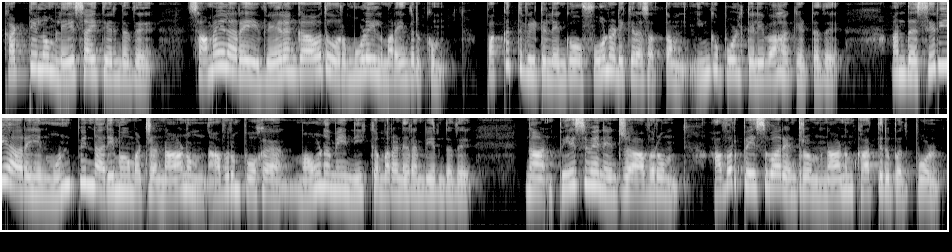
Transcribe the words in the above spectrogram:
கட்டிலும் லேசாய் தெரிந்தது. சமையலறை வேறெங்காவது ஒரு மூலையில் மறைந்திருக்கும். பக்கத்து வீட்டில் எங்கோ ஃபோன் அடிக்கிற சத்தம் இங்கு போல் தெளிவாக கேட்டது. அந்த சிறிய அறையின் முன்பின் அறிமுகமற்ற நானும் அவரும் போக மௌனமே நீக்கமர நிரம்பியிருந்தது. நான் பேசுவேன் என்று அவரும் அவர் பேசுவார் என்றும் நானும் காத்திருப்பது போல்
